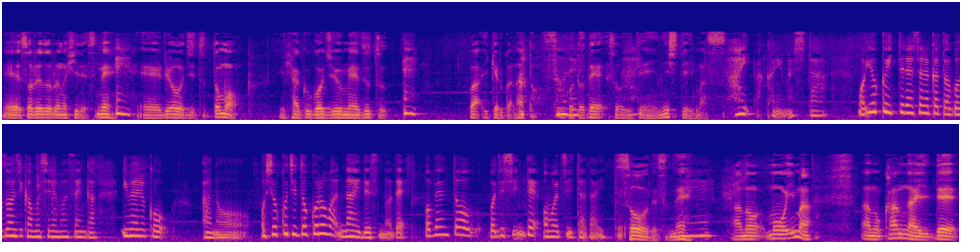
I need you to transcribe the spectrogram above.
えーそれぞれの日ですね、えー両日とも150名ずつえはいけるかなということで、そういう定員にしています。はい、わかりました。もうよく行ってらっしゃる方はご存知かもしれませんが、いわゆるこう、あの、お食事どころはないですので、お弁当をご自身でお持ちいただいて。そうですね。ねあの、もう今、あの、館内で、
